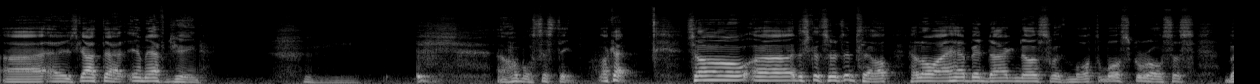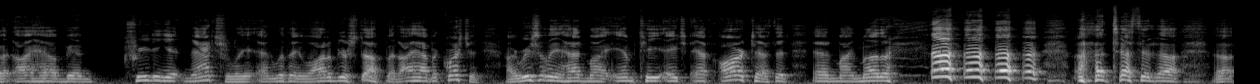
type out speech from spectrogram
Uh, and he's got that MF gene, homocysteine. Okay. So uh, this concerns himself. Hello, I have been diagnosed with multiple sclerosis, but I have been treating it naturally and with a lot of your stuff. But I have a question. I recently had my MTHFR tested, and my mother tested uh, uh,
